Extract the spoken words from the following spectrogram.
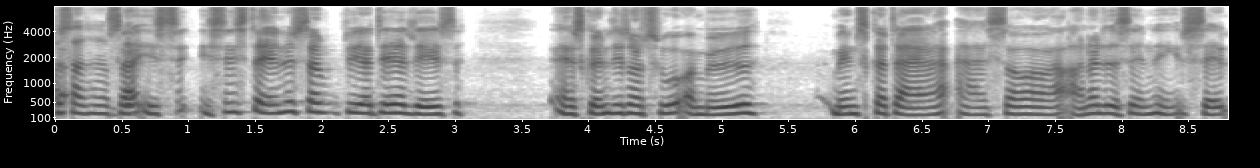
Og Så, så i, i sidste ende, så bliver det at læse af skønlitteratur og møde mennesker, der er, er så anderledes end en selv,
